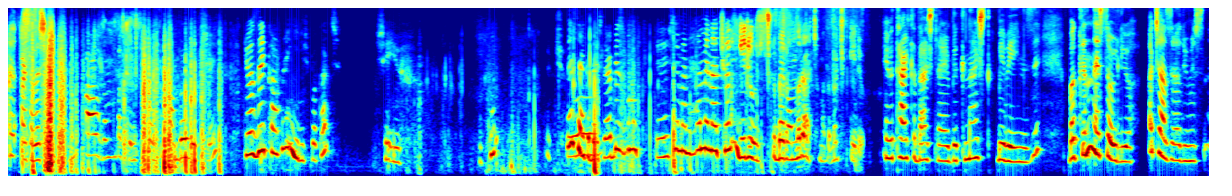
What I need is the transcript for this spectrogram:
Ay, arkadaşlar aldım. Bakın. Bakın böyle bir şey. Gözleri kahverengiymiş bak aç. Şey. Bakın. Neyse arkadaşlar biz bunu e, hemen hemen açalım geliyoruz. Çünkü ben onları açmadım. Açıp geliyorum. Evet arkadaşlar bakın açtık bebeğimizi. Bakın ne söylüyor. Aç Azra düğmesini.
